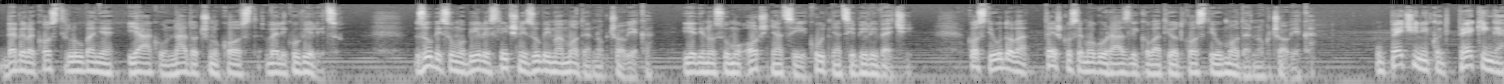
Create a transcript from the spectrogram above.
Debele kosti lubanje, jaku nadočnu kost, veliku vilicu. Zubi su mu bili slični zubima modernog čovjeka. Jedino su mu očnjaci i kutnjaci bili veći. Kosti udova teško se mogu razlikovati od kosti u modernog čovjeka. U pećini kod Pekinga,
